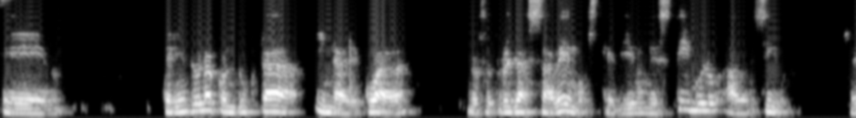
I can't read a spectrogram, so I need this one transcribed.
eh, teniendo una conducta inadecuada, nosotros ya sabemos que viene un estímulo aversivo, ¿sí?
